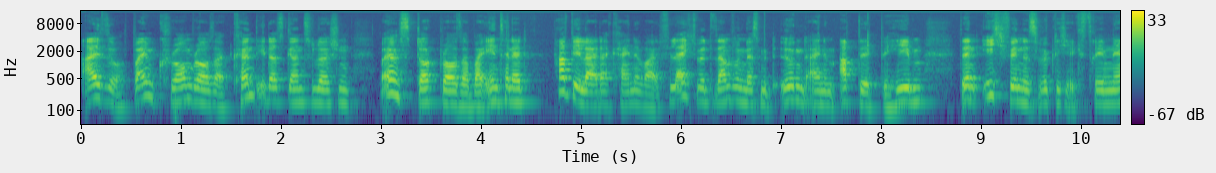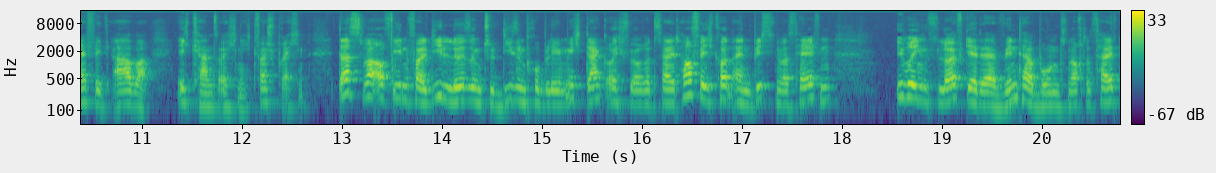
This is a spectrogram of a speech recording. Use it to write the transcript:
Also beim Chrome Browser könnt ihr das Ganze löschen, beim Stock Browser bei Internet habt ihr leider keine Wahl. Vielleicht wird Samsung das mit irgendeinem Update beheben, denn ich finde es wirklich extrem nervig, aber ich kann es euch nicht versprechen. Das war auf jeden Fall die Lösung zu diesem Problem. Ich danke euch für eure Zeit, hoffe ich konnte ein bisschen was helfen. Übrigens läuft ja der Winterbonus noch, das heißt,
